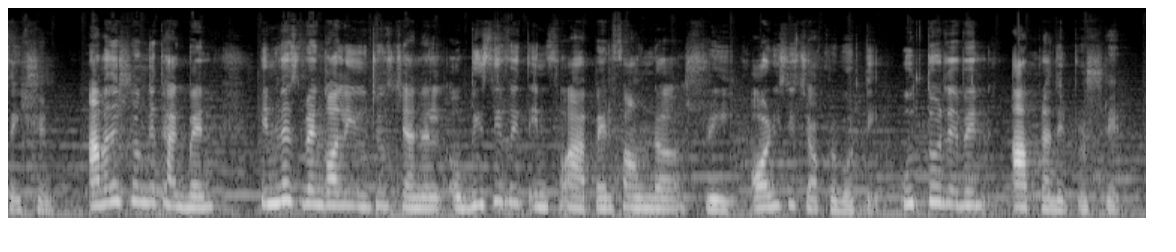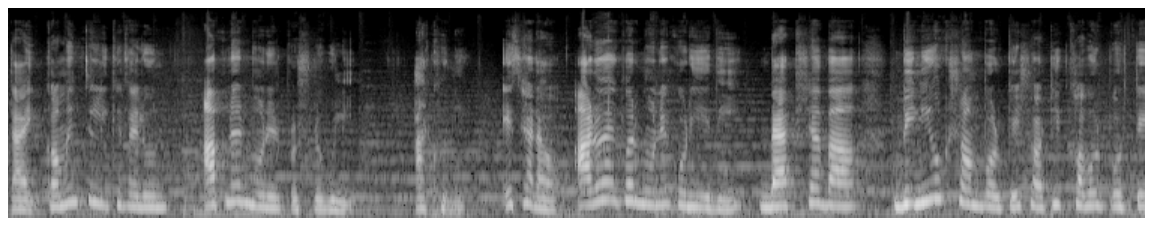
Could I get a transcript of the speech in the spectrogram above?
সেকশন আমাদের সঙ্গে থাকবেন ইনভেস্ট বেঙ্গলি ইউটিউব চ্যানেল ও বিসি উইথ ইনফো অ্যাপের ফাউন্ডার শ্রী অরিসি চক্রবর্তী উত্তর দেবেন আপনাদের প্রশ্নের। তাই কমেন্টে লিখে ফেলুন আপনার মনের প্রশ্নগুলি। এখনই। এছাড়াও আরও একবার মনে করিয়ে দিই, ব্যবসা বা বিনিয়োগ সম্পর্কে সঠিক খবর পড়তে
